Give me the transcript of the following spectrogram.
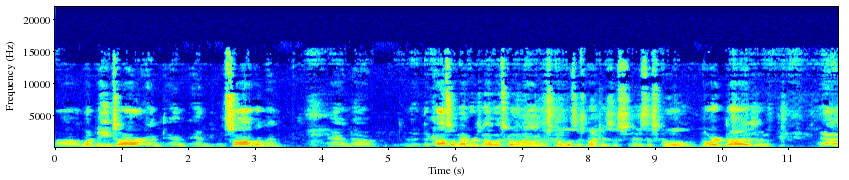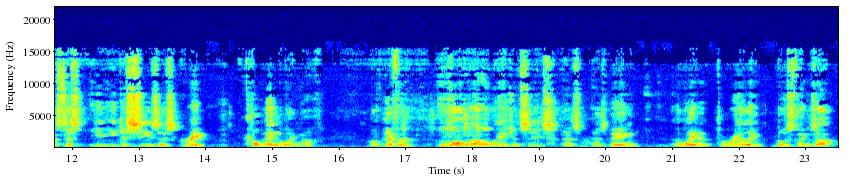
uh, what needs are and, and, and solve them, and and uh, the, council members know what's going on in the schools as much as the, as the school board does, and uh, it's just he, he just sees this great commingling of of different low level agencies as as being the way to, to really boost things up.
